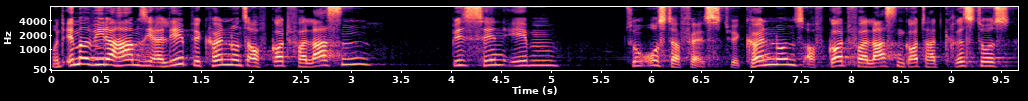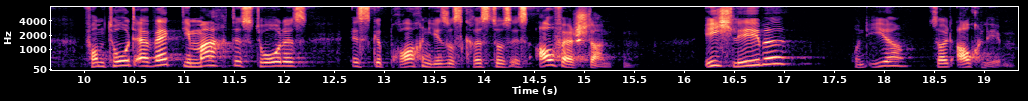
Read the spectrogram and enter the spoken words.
Und immer wieder haben sie erlebt, wir können uns auf Gott verlassen, bis hin eben zum Osterfest. Wir können uns auf Gott verlassen. Gott hat Christus vom Tod erweckt. Die Macht des Todes ist gebrochen. Jesus Christus ist auferstanden. Ich lebe und ihr sollt auch leben.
